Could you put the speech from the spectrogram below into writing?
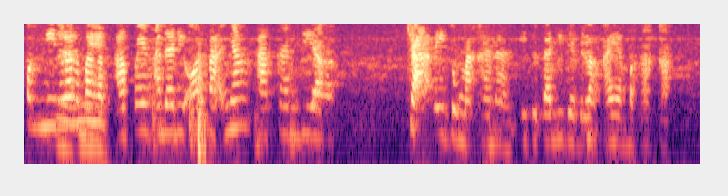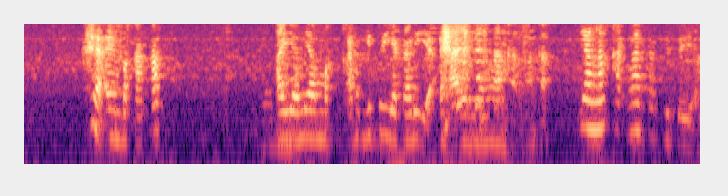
pengiler Ya, banget. Apa yang ada di otaknya akan dia cari itu makanan. Itu tadi dia bilang ayam bekakak. Ya ayam bekakak? Ayam yang mekar gitu ya kali ya. Ayam yang ngangkat-ngangkat yang ngakak-ngakak gitu ya.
